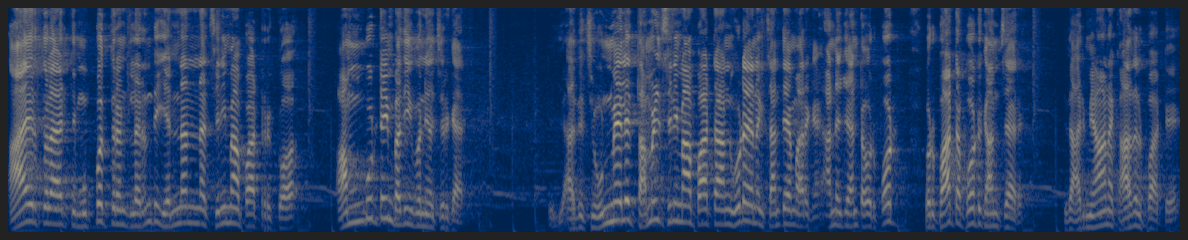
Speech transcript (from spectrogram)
ஆயிரத்தி தொள்ளாயிரத்தி முப்பத்தி ரெண்டுலேருந்து என்னென்ன சினிமா பாட்டு இருக்கோ அம்புட்டையும் பதிவு பண்ணி வச்சுருக்கார். அது உண்மையிலே தமிழ் சினிமா பாட்டான்னு கூட எனக்கு சந்தேகமாக இருக்கு. அன்னைக்கு என்கிட்ட ஒரு போட் ஒரு பாட்டை போட்டு காமிச்சார். இது அருமையான காதல் பாட்டு.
